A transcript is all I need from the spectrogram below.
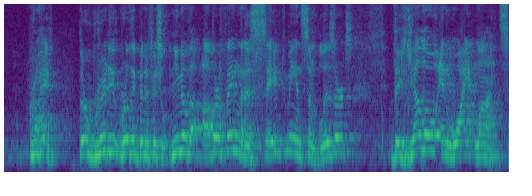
right? They're really, really beneficial. And you know the other thing that has saved me in some blizzards? The yellow and white lines.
